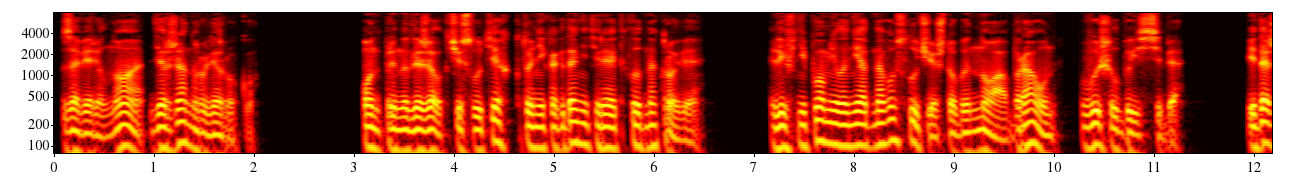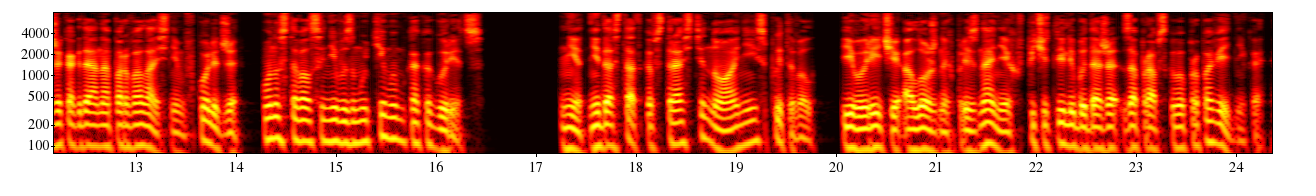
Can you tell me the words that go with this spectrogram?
– заверил Ноа, держа на руле руку. Он принадлежал к числу тех, кто никогда не теряет хладнокровие. Лив не помнила ни одного случая, чтобы Ноа Браун вышел бы из себя. И даже когда она порвала с ним в колледже, он оставался невозмутимым, как огурец. Нет, недостатков страсти Ноа не испытывал. Его речи о ложных признаниях впечатлили бы даже заправского проповедника.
